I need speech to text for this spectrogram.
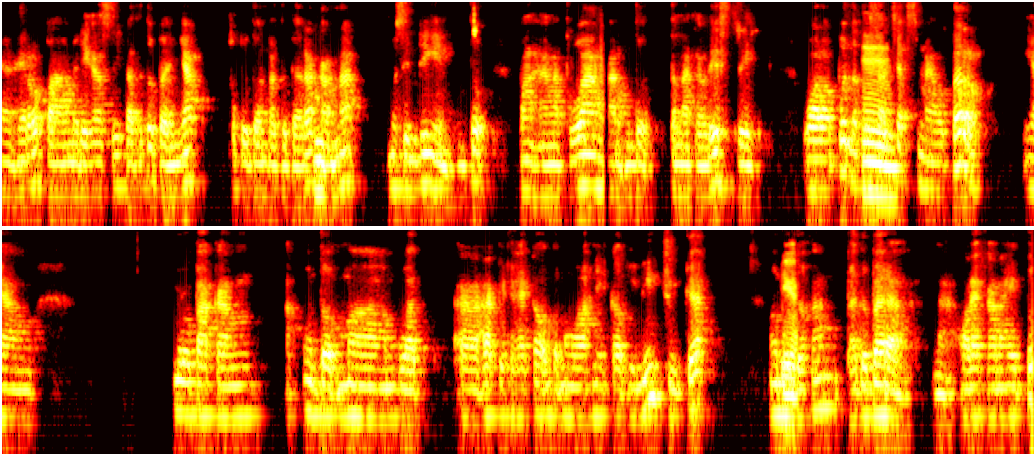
Eropa, Amerika Serikat itu banyak kebutuhan batu bara hmm. karena musim dingin untuk penghangat ruangan, untuk tenaga listrik. Walaupun tentu hmm. saja smelter yang merupakan untuk membuat uh, electric vehicle untuk mengolah nikel ini juga membutuhkan yeah. batu bara. Nah, oleh karena itu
